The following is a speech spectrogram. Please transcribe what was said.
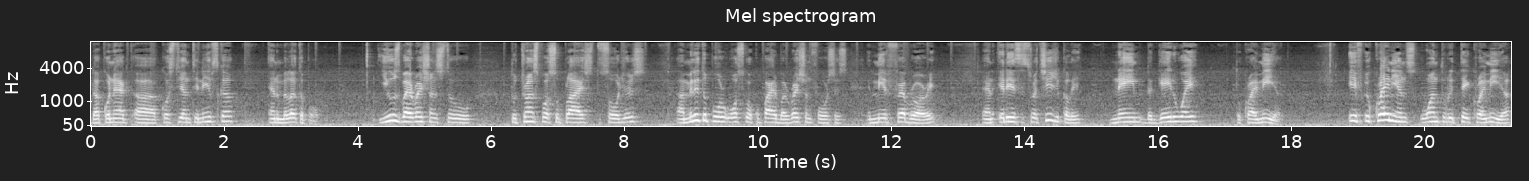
that connect uh, Kostiantynivka and Melitopol. Used by Russians to, to transport supplies to soldiers, uh, Melitopol was occupied by Russian forces in mid-February, and it is strategically named the gateway to Crimea. If Ukrainians want to retake Crimea,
